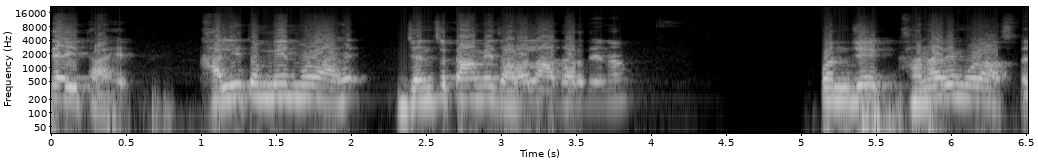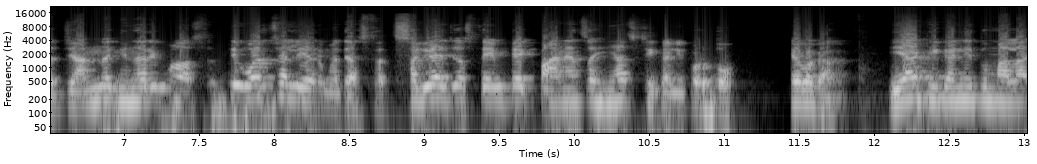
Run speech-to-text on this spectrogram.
त्या इथं आहेत. खाली तर मेन मुळं आहेत ज्यांचं काम आहे झाडाला आधार देणं. पण जे खाणारे मुळं असतात जे अन्न घेणारी मुळं असतात ते वरच्या लेअरमध्ये असतात. सगळ्यात जास्त इम्पॅक्ट पाण्याचा ह्याच ठिकाणी पडतो. हे बघा या ठिकाणी तुम्हाला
